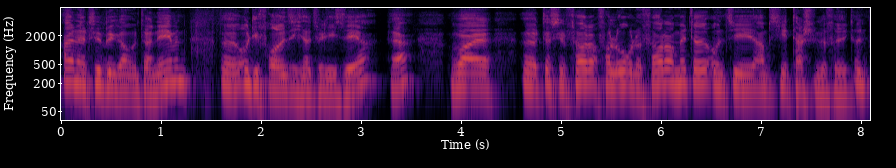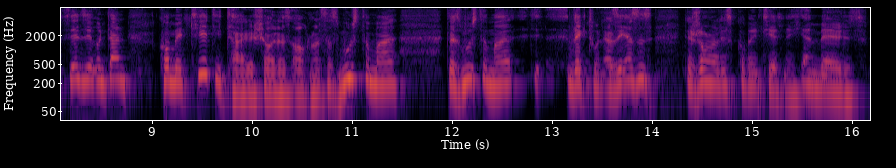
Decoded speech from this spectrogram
an ein Tübinger Unternehmen äh, und die freuen sich natürlich sehr, ja, weil äh, das sind Förder, verlorene Fördermittel und sie haben sich die Taschen gefüllt. Und sehen Sie, und dann kommentiert die Tagesschau das auch noch. Das musste mal, das musste mal wegtun. Also erstens, der Journalist kommentiert nicht, er meldet.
